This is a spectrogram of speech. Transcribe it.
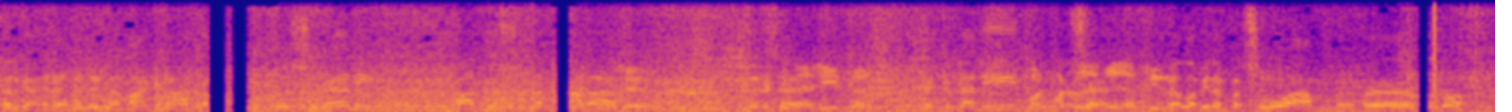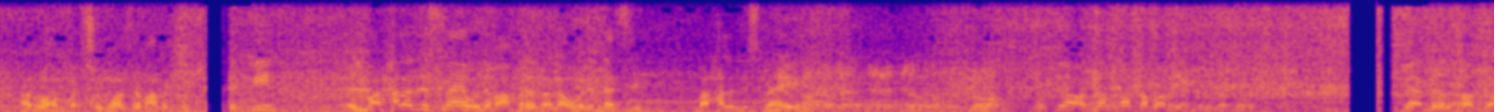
ترجع هنا تاني للمعه يا جماعة. تاخد وش تاني. وبعد وش اللمعه بقى. ركب لها الإيد. يلا بينا نبرشموها يا عم آه، رضا. هنروح نبرشموها زي ما حضراتكم شايفين. المرحلة دي اسمها إيه والنبي يا عم رضا الأول؟ الناس دي. المرحلة دي اسمها إيه؟ غطيان ده الغطا برضه. بيعمل الغطا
